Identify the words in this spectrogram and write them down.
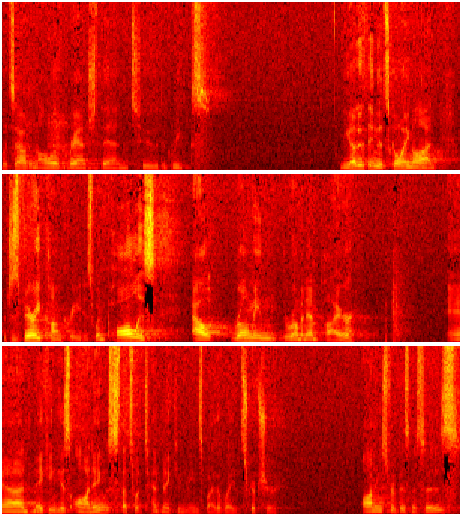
puts out an olive branch then to the Greeks. And the other thing that's going on, which is very concrete, is when Paul is out roaming the Roman Empire and making his awnings, that's what tent making means, by the way, in Scripture, awnings for businesses,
